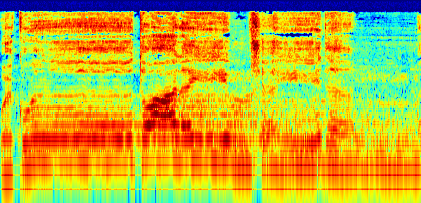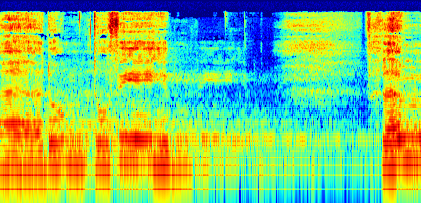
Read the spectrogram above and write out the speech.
وكنت عليهم شهيدا ما دمت فيهم فلما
